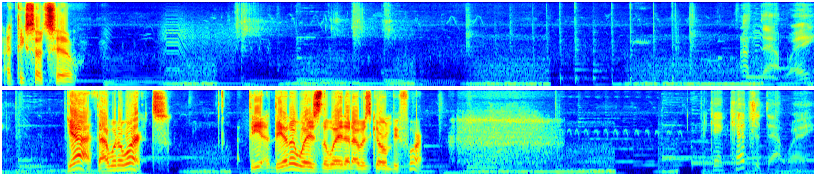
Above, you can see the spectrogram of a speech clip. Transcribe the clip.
I think so too. Yeah, that would have worked. The the other way is the way that I was going before. I can't catch it that way.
